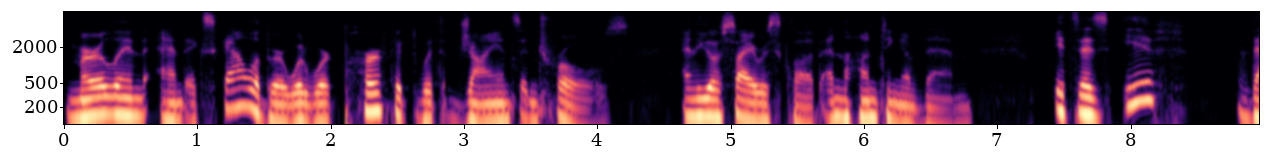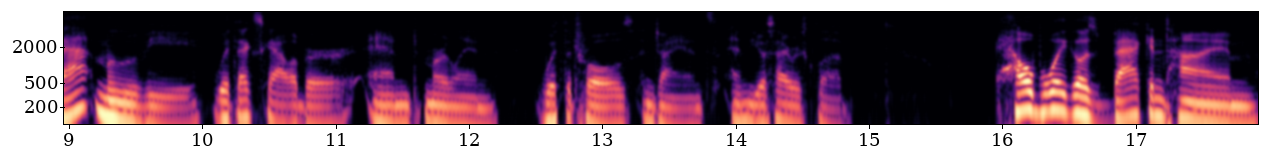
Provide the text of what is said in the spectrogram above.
Merlin and Excalibur would work perfect with giants and trolls and the Osiris Club and the hunting of them. It's as if that movie with Excalibur and Merlin with the trolls and giants and the Osiris Club, Hellboy goes back in time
